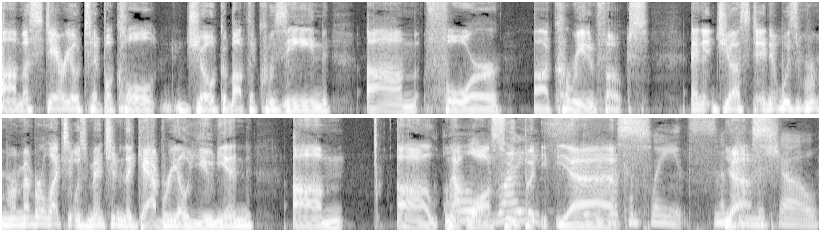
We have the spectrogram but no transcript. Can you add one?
um, a stereotypical joke about the cuisine um, for uh, Korean folks, and it just and it was. Remember, Lex? It was mentioned in the Gabrielle Union. Um, uh, not Oh, lawsuit, right. but yes, complaints about Yes. the show.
